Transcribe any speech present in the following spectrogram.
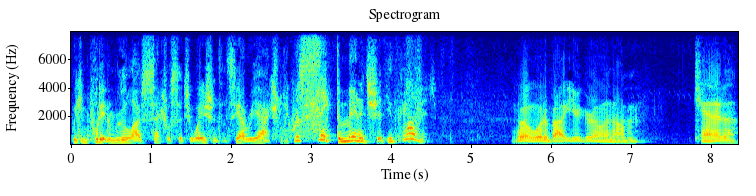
we can put it in real life sexual situations and see how it reacts. Like real sick, demented shit. You'd love it. Well, what about your girl in um Canada?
